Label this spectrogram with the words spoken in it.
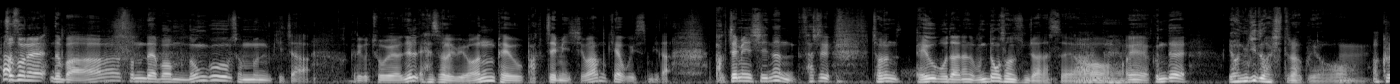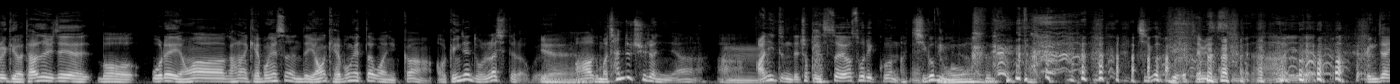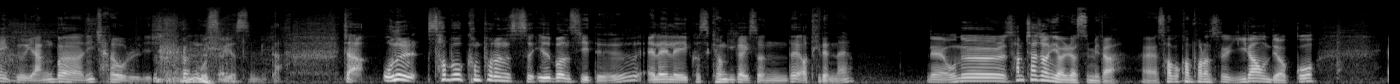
조선의 느바 손대범 농구 전문 기자 그리고 조현일 해설위원 배우 박재민 씨와 함께하고 있습니다. 박재민 씨는 사실 저는 배우보다는 운동선수인 줄 알았어요. 아, 예, 근데 연기도 하시더라고요. 음. 아, 그러게요. 다들 이제 뭐 올해 영화가 하나 개봉했었는데 영화 개봉했다고 하니까 어, 굉장히 놀라시더라고요. 예. 아, 그뭐 찬조 출연이냐? 아, 음. 아니던데 저 봤어요 소리꾼. 아, 직업입니다. 직업이에요. 재밌었습니다. 예. 굉장히 그 양반이 잘 어울리시는 모습이었습니다. 자, 오늘 서부 컨퍼런스 1번 시드 LA 레이커스 경기가 있었는데 어떻게 됐나요? 네, 오늘 3차전이 열렸습니다. 네, 서부 컨퍼런스 2라운드였고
